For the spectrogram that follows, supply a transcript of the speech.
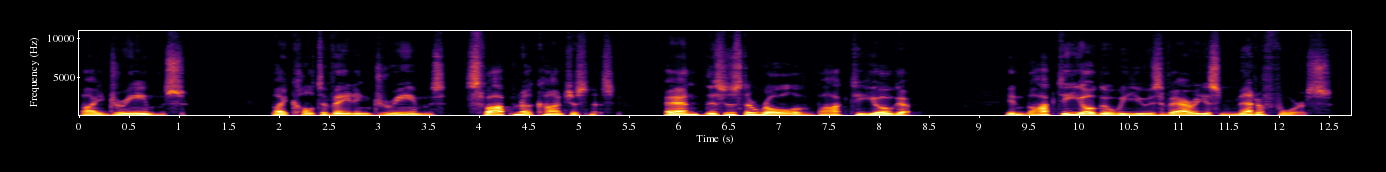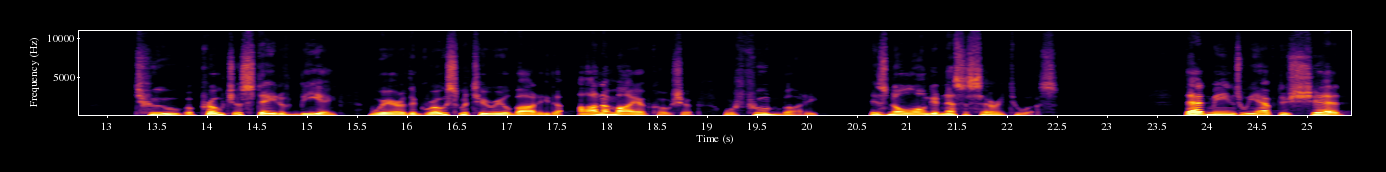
By dreams, by cultivating dreams, svapna consciousness. And this is the role of bhakti yoga. In Bhakti Yoga, we use various metaphors to approach a state of being where the gross material body, the annamaya kosha, or food body, is no longer necessary to us. That means we have to shed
